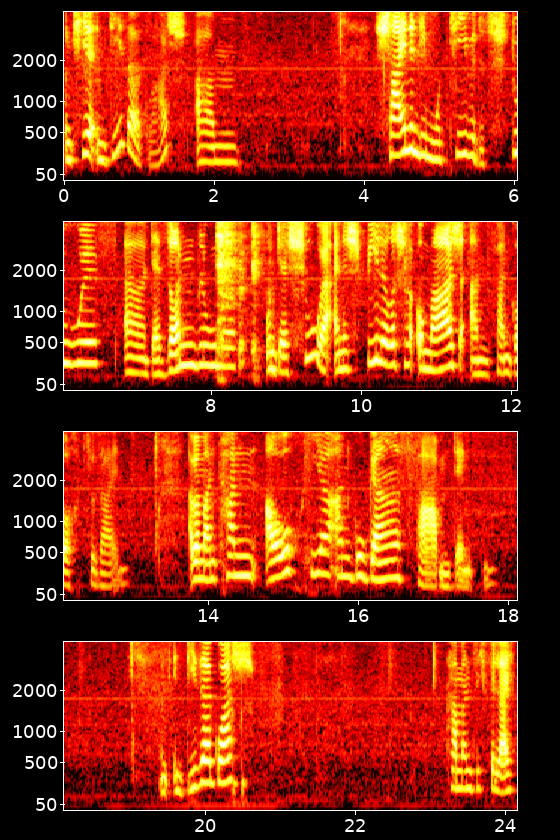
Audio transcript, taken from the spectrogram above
Und hier in dieser Gouache ähm, scheinen die Motive des Stuhls, äh, der Sonnenblume und der Schuhe eine spielerische Hommage an Van Gogh zu sein. Aber man kann auch hier an Gauguins Farben denken. Und in dieser Gouache kann man sich vielleicht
